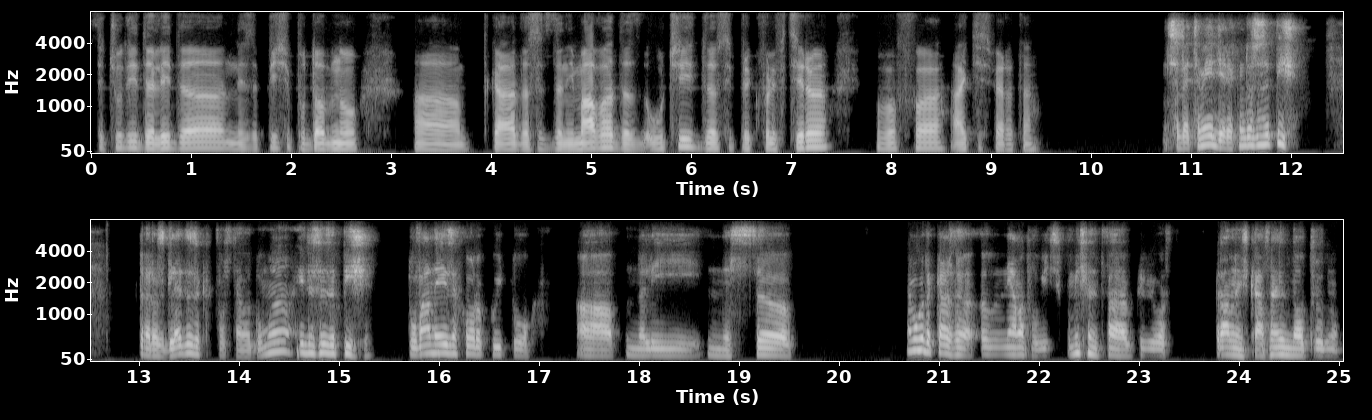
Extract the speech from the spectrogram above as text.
се чуди дали да не запише подобно, а, така, да се занимава, да учи, да се преквалифицира в IT сферата? Съветът ми е директно да се запише. Да разгледа за какво става дума и да се запише. Това не е за хора, които а, нали, не са. Не мога да кажа, нямат логическо мислене, това би било странно изказване, много трудно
